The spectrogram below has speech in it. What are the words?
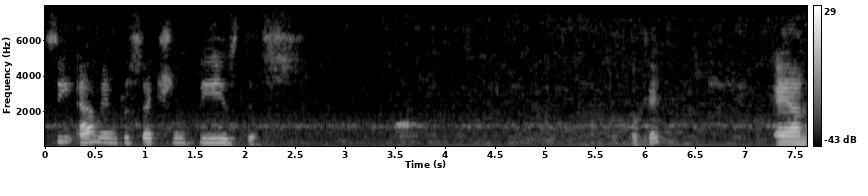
See, M intersection P is this. Okay. And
